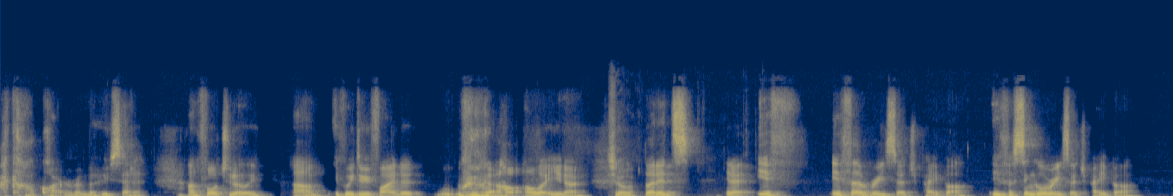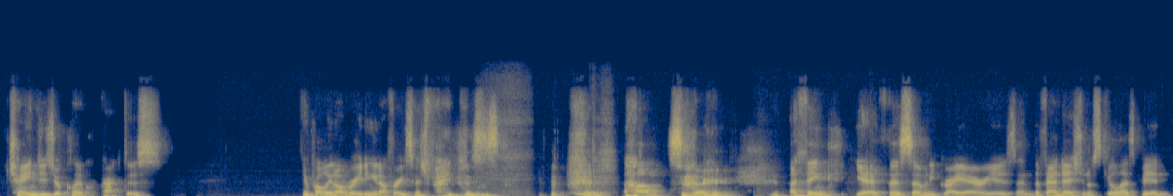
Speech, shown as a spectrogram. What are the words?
I can't quite remember who said it, unfortunately. Um, if we do find it, I'll, I'll let you know. Sure. But it's, you know, if if a research paper, if a single research paper changes your clinical practice, you're probably not reading enough research papers. um, so I think, yeah, there's so many gray areas, and the foundational skill has been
